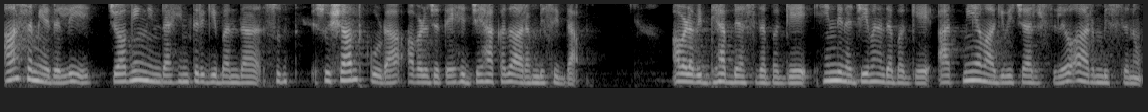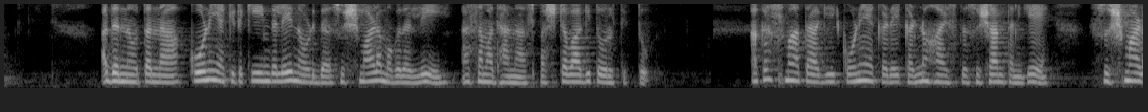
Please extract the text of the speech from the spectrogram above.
ಆ ಸಮಯದಲ್ಲಿ ಜಾಗಿಂಗ್ನಿಂದ ಹಿಂತಿರುಗಿ ಬಂದ ಸುಶಾಂತ್ ಕೂಡ ಅವಳ ಜೊತೆ ಹೆಜ್ಜೆ ಹಾಕಲು ಆರಂಭಿಸಿದ್ದ. ಅವಳ ವಿದ್ಯಾಭ್ಯಾಸದ ಬಗ್ಗೆ, ಹಿಂದಿನ ಜೀವನದ ಬಗ್ಗೆ ಆತ್ಮೀಯವಾಗಿ ವಿಚಾರಿಸಲು ಆರಂಭಿಸಿದನು. ಅದನ್ನು ತನ್ನ ಕೋಣೆಯ ಕಿಟಕಿಯಿಂದಲೇ ನೋಡಿದ ಸುಷ್ಮಾಳ ಮೊಗದಲ್ಲಿ ಅಸಮಾಧಾನ ಸ್ಪಷ್ಟವಾಗಿ ತೋರುತ್ತಿತ್ತು. ಅಕಸ್ಮಾತಾಗಿ ಕೋಣೆಯ ಕಡೆ ಕಣ್ಣು ಹಾಯಿಸಿದ ಸುಶಾಂತನಿಗೆ ಸುಷ್ಮಾಳ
